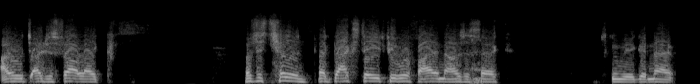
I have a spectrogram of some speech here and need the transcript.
I, would, I just felt like I was just chilling. Like backstage, people were fighting. I was just like, it's going to be a good night.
